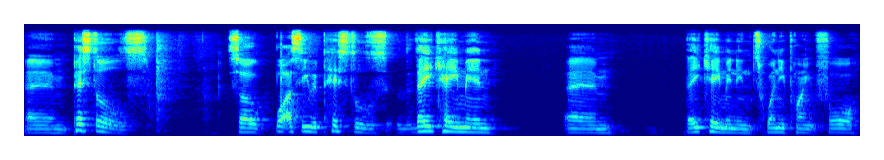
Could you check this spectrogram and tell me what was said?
Um, pistols. So what I see with pistols, they came in, um, they came in in twenty point four,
